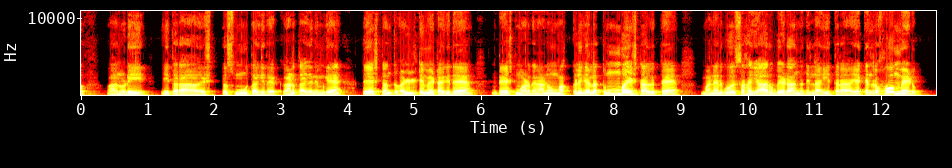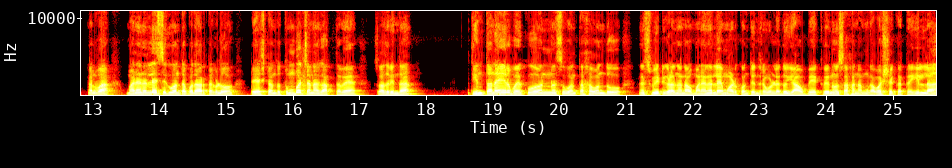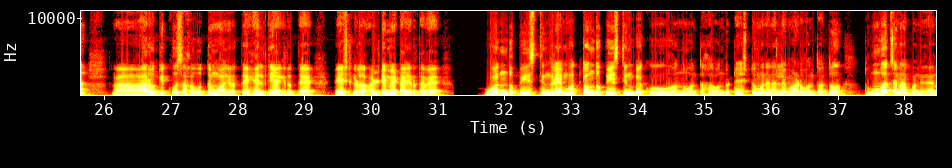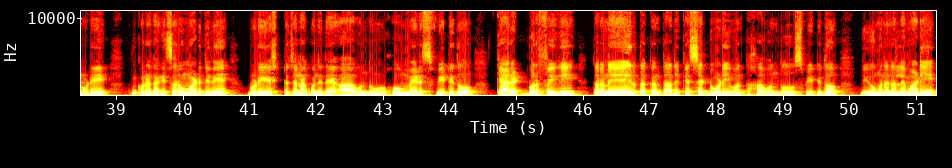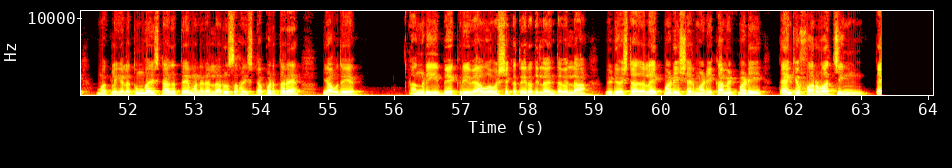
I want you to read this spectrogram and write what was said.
ನೋಡಿ, ಈ ಥರ ಎಷ್ಟು ಸ್ಮೂತಾಗಿದೆ ಕಾಣ್ತಾ ಇದೆ ನಿಮಗೆ. ಟೇಸ್ಟ್ ಅಂತೂ ಅಲ್ಟಿಮೇಟ್ ಆಗಿದೆ. ಟೇಸ್ಟ್ ಮಾಡಿದೆ ನಾನು. ಮಕ್ಕಳಿಗೆಲ್ಲ ತುಂಬ ಇಷ್ಟ ಆಗುತ್ತೆ. ಮನೆಗೂ ಸಹ ಯಾರೂ ಬೇಡ ಅನ್ನೋದಿಲ್ಲ ಈ ಥರ ಯಾಕೆಂದರೆ ಹೋಮ್ ಮೇಡು ಅಲ್ವಾ? ಮನೆಯಲ್ಲೇ ಸಿಗುವಂಥ ಪದಾರ್ಥಗಳು ಟೇಸ್ಟ್ ಅಂತೂ ತುಂಬ ಚೆನ್ನಾಗಿ ಆಗ್ತವೆ. ಸೊ ಅದರಿಂದ ತಿಂತಾನೇ ಇರಬೇಕು ಅನ್ನಿಸುವಂತಹ ಒಂದು ಸ್ವೀಟ್ಗಳನ್ನು ನಾವು ಮನೆಯಲ್ಲೇ ಮಾಡ್ಕೊಂಡು ತಿಂದರೆ ಒಳ್ಳೆಯದು ಯಾವ ಬೇಕ್ರಿನೂ ಸಹ ನಮ್ಗೆ ಅವಶ್ಯಕತೆ ಇಲ್ಲ. ಆರೋಗ್ಯಕ್ಕೂ ಸಹ ಉತ್ತಮವಾಗಿರುತ್ತೆ ಹೆಲ್ತಿಯಾಗಿರುತ್ತೆ ಟೇಸ್ಟ್ಗಳು ಅಲ್ಟಿಮೇಟ್ ಆಗಿರ್ತವೆ. ಒಂದು ಪೀಸ್ ತಿಂದರೆ ಮತ್ತೊಂದು ಪೀಸ್ ತಿನ್ನಬೇಕು ಅನ್ನುವಂತಹ ಒಂದು ಟೇಸ್ಟು ಮನೆಯಲ್ಲೇ ಮಾಡುವಂಥದ್ದು ತುಂಬ ಚೆನ್ನಾಗಿ ಬಂದಿದೆ ನೋಡಿ. ಕೊನೆಯದಾಗಿ ಸರ್ವ್ ಮಾಡಿದ್ದೀವಿ. ನೋಡಿ ಎಷ್ಟು ಚೆನ್ನಾಗಿ ಬಂದಿದೆ ಆ ಒಂದು ಹೋಮ್ ಮೇಡ್ ಸ್ವೀಟ್ ಇದು. ಕ್ಯಾರೆಟ್ ಬರ್ಫಿಗೆ ಥರನೇ ಇರತಕ್ಕಂಥ ಅದಕ್ಕೆ ಸೆಡ್ ಹೊಡೆಯುವಂತಹ ಒಂದು ಸ್ವೀಟ್ ಇದು. ನೀವು ಮನೆಯಲ್ಲೇ ಮಾಡಿ, ಮಕ್ಕಳಿಗೆಲ್ಲ ತುಂಬ ಇಷ್ಟ ಆಗುತ್ತೆ ಮನೆಯಲ್ಲೆಲ್ಲರೂ ಸಹ ಇಷ್ಟಪಡ್ತಾರೆ. ಯಾವುದೇ ಅಂಗಡಿ, ಬೇಕ್ರಿ ಯಾವ ಅವಶ್ಯಕತೆ ಇರೋದಿಲ್ಲ ಇಂಥವೆಲ್ಲ. ವಿಡಿಯೋ ಇಷ್ಟ ಆದರೆ ಲೈಕ್ ಮಾಡಿ ಶೇರ್ ಮಾಡಿ ಕಾಮೆಂಟ್ ಮಾಡಿ. Thank you for watching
